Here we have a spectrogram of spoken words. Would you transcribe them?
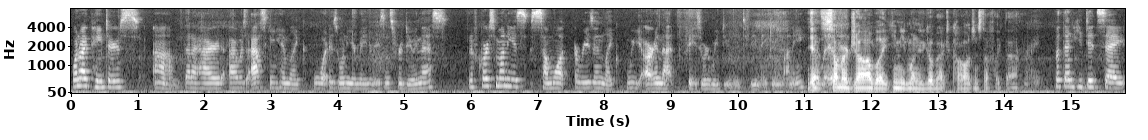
one of my painters um, that I hired. I was asking him like, "What is one of your main reasons for doing this?" And of course, money is somewhat a reason. Like we are in that phase where we do need to be making money. Yeah, summer job, like you need money to go back to college and stuff like that. Right. But then he did say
